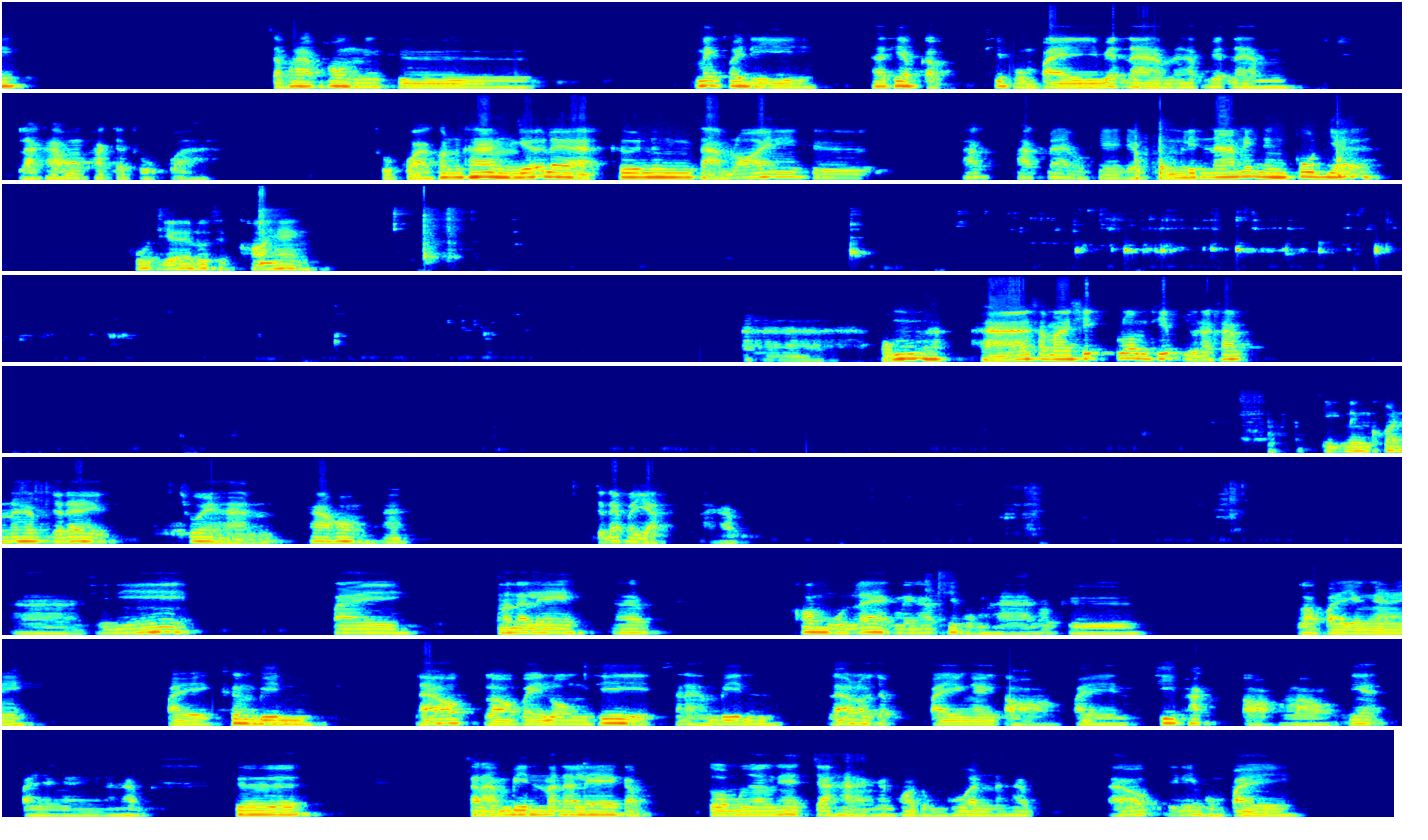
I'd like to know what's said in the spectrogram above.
สภาพห้องนี่คือไม่ค่อยดี ถ้าเทียบกับที่ผมไปเวียดนามนะครับ เวียดนาม ราคาห้องพักจะถูกกว่า ถูกกว่าค่อนข้างเยอะเลยอะ คืนหนึ่งสามร้อยนี่คือ พักพักได้โอเค เดี๋ยวผมลินน้ำนิดนึงพูดเยอะ พูดเยอะรู้สึกคอแห้งอ่าผมหาสมาชิกร่วมทริปอยู่นะครับ อีกหนึ่งคนนะครับ จะได้ช่วยหารค่าห้องนะจะได้ประหยัดนะครับอ่าทีนี้ไปมันดาเลนะครับ ข้อมูลแรกเลยครับ ที่ผมหาก็คือ เราไปยังไง ไปเครื่องบิน แล้วเราไปลงที่สนามบิน แล้วเราจะไปยังไงต่อไปที่พักต่อของเราเนี่ยไปยังไงนะครับ คือสนามบินมานาเลกับตัวเมืองเนี่ยจะห่างกันพอสมควรนะครับ แล้วทีนี้ผมไป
